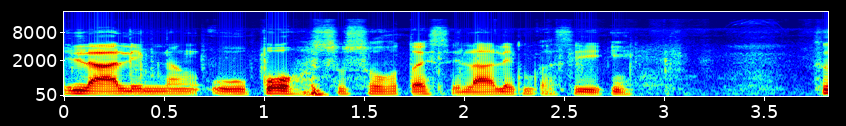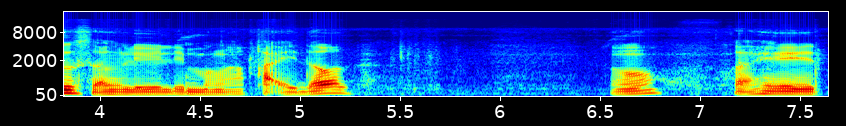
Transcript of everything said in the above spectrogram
ilalim ng upo. Susuko tayo sa ilalim kasi sus, ang lilim mga ka-idol. No? Kahit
